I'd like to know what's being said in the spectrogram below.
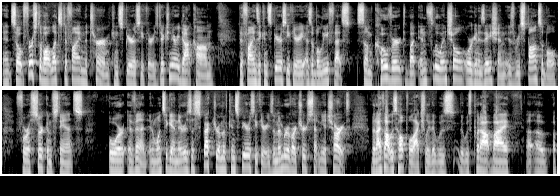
And so, first of all, let's define the term conspiracy theories. Dictionary.com defines a conspiracy theory as a belief that some covert but influential organization is responsible for a circumstance or event. And once again, there is a spectrum of conspiracy theories. A member of our church sent me a chart that I thought was helpful, actually, that was, that was put out by a, a,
